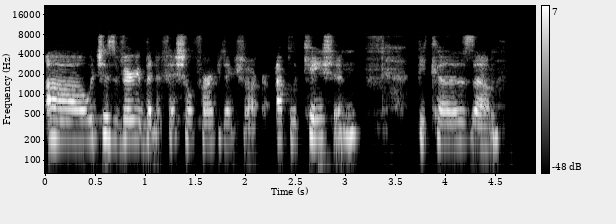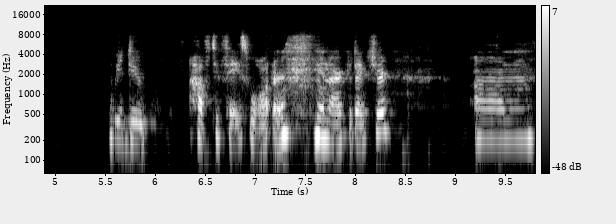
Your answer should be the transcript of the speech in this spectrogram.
uh, which is very beneficial for architectural application because um, we do have to face water in architecture. Um,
